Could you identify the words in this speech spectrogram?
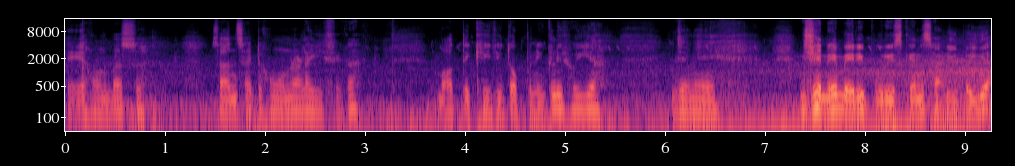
ਤੇ ਹੁਣ ਬਸ ਸਨਸੈਟ ਹੋਣ ਵਾਲਾ ਹੀ ਸੀਗਾ। ਬਹੁਤ ਤਿੱਖੀ ਜੀ ਧੁੱਪ ਨਿਕਲੀ ਹੋਈ ਆ। ਜਿਵੇਂ ਜਿਹਨੇ ਮੇਰੀ ਪੂਰੀ ਸਕਿਨ ਸਾੜੀ ਪਈ ਆ।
